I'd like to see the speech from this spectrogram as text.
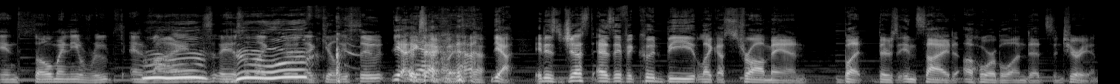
in so many roots and vines. They just look like the, the ghillie suit. Yeah, Yeah. exactly. Yeah. yeah. It is just as if it could be like a straw man, but there's inside a horrible undead centurion.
